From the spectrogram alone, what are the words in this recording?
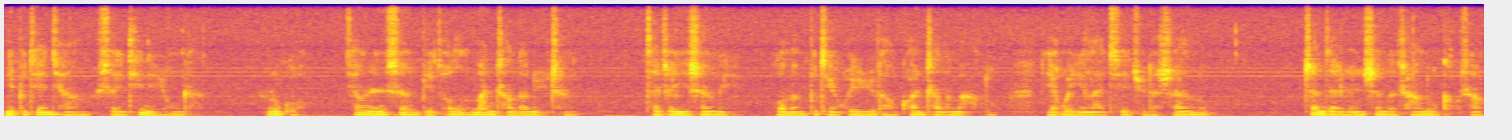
你不坚强，谁替你勇敢？如果将人生比作漫长的旅程，在这一生里，我们不仅会遇到宽敞的马路，也会迎来崎岖的山路。站在人生的岔路口上，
